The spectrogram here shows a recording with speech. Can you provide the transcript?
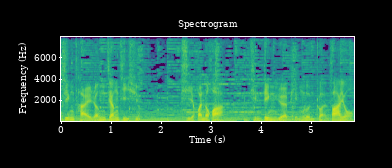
精彩仍将继续。喜欢的话，请订阅、评论、转发哟。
